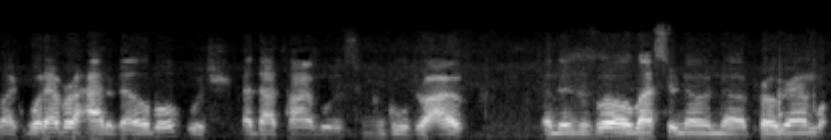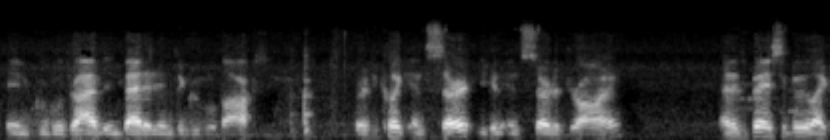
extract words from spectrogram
like whatever I had available, which at that time was Google Drive. And there's this little lesser known uh, program in Google Drive embedded into Google Docs where if you click insert, you can insert a drawing. And it's basically like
